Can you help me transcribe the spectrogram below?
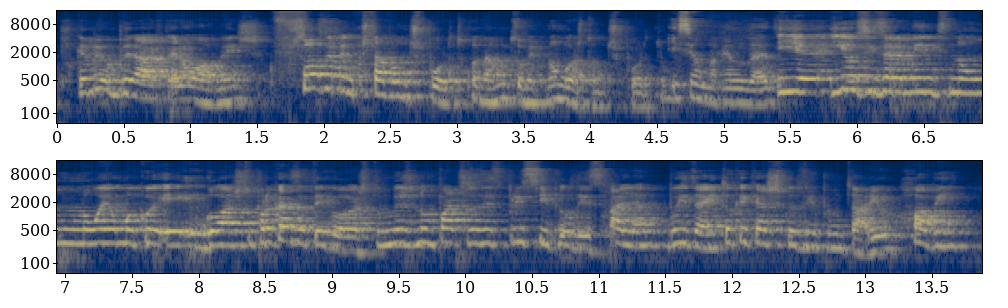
que porque a maior parte eram homens que forçosamente gostavam de desporto, quando há muitos homens que não gostam de desporto. Isso é uma realidade. E, eh, e eu sinceramente não, não é uma coisa. Gosto, por acaso até gosto, mas não partes desse princípio. Ele disse: Olha, boa ideia, então o que é que achas que eu devia perguntar? Eu, hobby.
